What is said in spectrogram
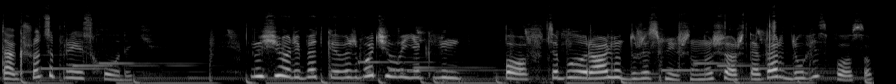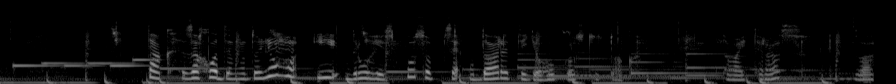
Так, що це происходить? Ну що, ребятки, ви ж бачили, як він пав. Це було реально дуже смішно. Ну що ж, тепер другий спосіб. Так, заходимо до нього, і другий спосіб це ударити його просто так. Давайте раз, два,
